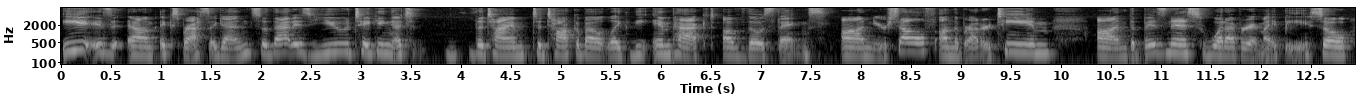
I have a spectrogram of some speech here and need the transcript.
E is um, express again. So that is you taking the time to talk about like the impact of those things on yourself, on the broader team, on the business, whatever it might be. So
